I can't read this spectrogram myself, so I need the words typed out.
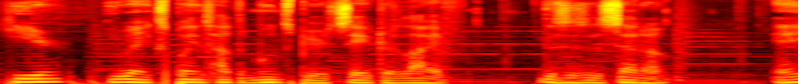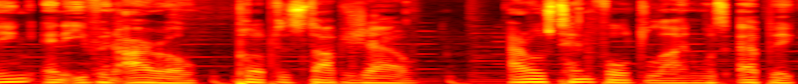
Here, Yue explains how the moon spirit saved her life. This is a setup. Aang and even Iroh pull up to stop Zhao. Iroh's tenfold line was epic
